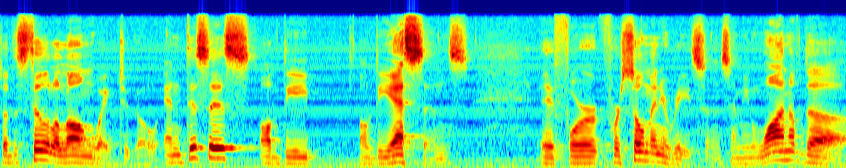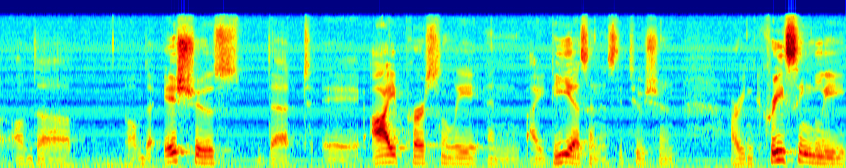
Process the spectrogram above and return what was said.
So there's still a long way to go. And this is of the, of the essence uh, for, for so many reasons. I mean, one of the, of the, of the issues that uh, I personally and IDEA as an institution are increasingly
